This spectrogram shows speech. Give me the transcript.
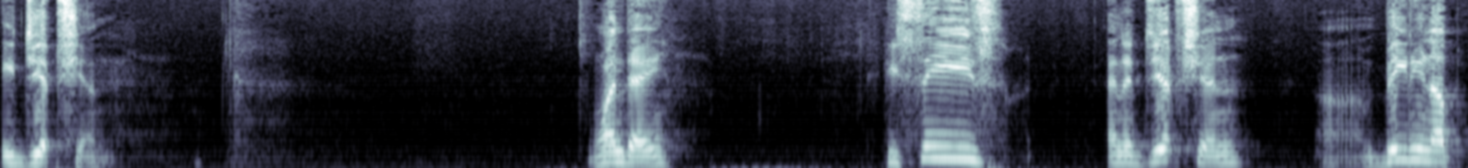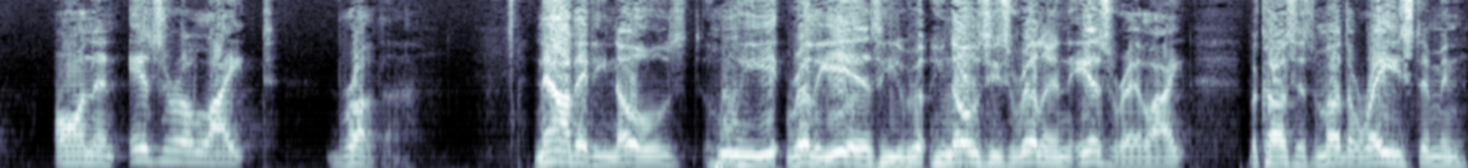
Egyptian. One day, he sees an Egyptian uh, beating up on an Israelite brother. Now that he knows who he really is, he, re- he knows he's really an Israelite because his mother raised him and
